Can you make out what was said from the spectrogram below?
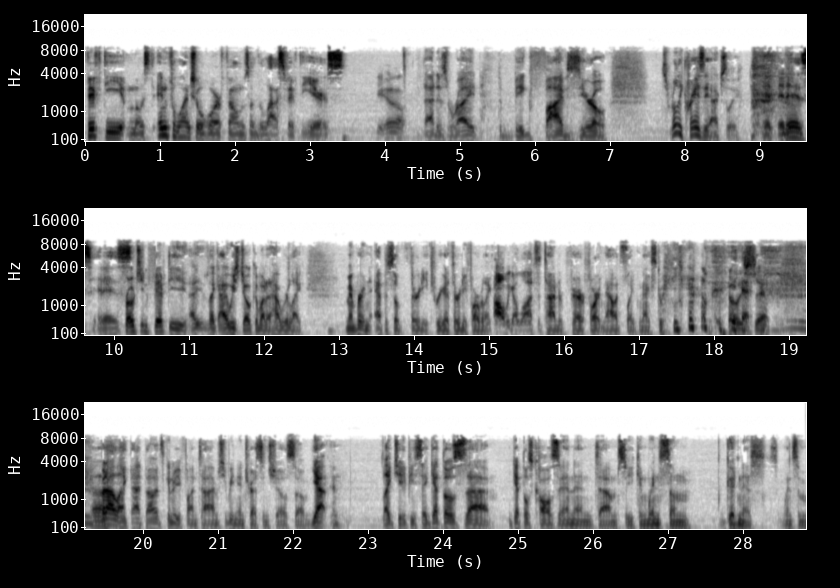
50 most influential horror films of the last 50 years. Yeah. That is right. The big five zero. It's really crazy, actually. It, it is. It is. Approaching fifty. I, like I always joke about it. How we're like, remember in episode thirty three or thirty four, we're like, oh, we got lots of time to prepare for it. Now it's like next week. like, Holy Yeah. shit! Uh, but I like that though. It's gonna be a fun time. Should be an interesting show. So yeah, like JP said, get those uh, get those calls in, and um, so you can win some goodness, win some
